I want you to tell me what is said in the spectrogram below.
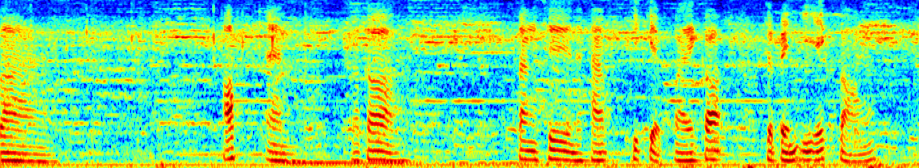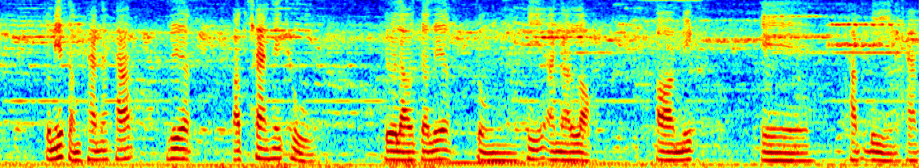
by op amp แล้วก็ตั้งชื่อนะครับที่เก็บไว้ก็ จะเป็น ex 2ตัวนี้สำคัญนะครับ เลือก option ให้ถูก โดยเราจะเลือกตรงที่ analog or mix a ทับ d นะครับ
